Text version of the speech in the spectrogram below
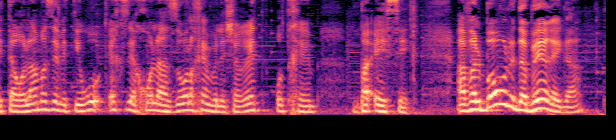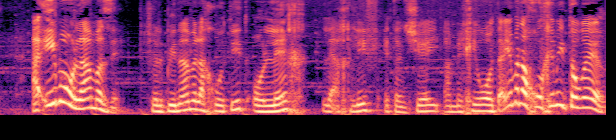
את העולם הזה ותראו איך זה יכול לעזור לכם ולשרת אתכם בעסק. אבל בואו נדבר רגע, האם העולם הזה של בינה מלאכותית הולך להחליף את אנשי המכירות. האם אנחנו הולכים להתעורר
